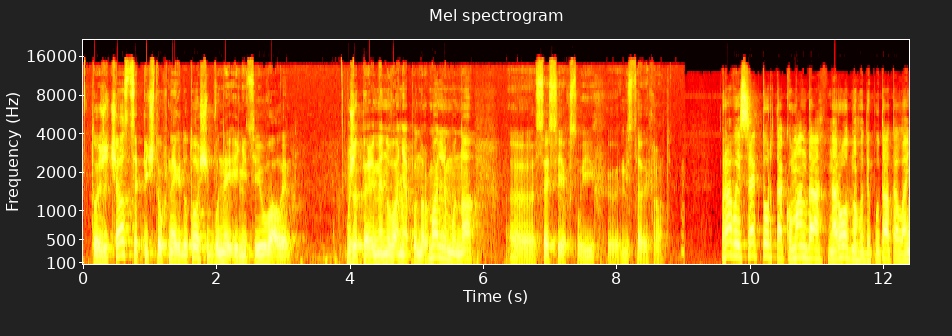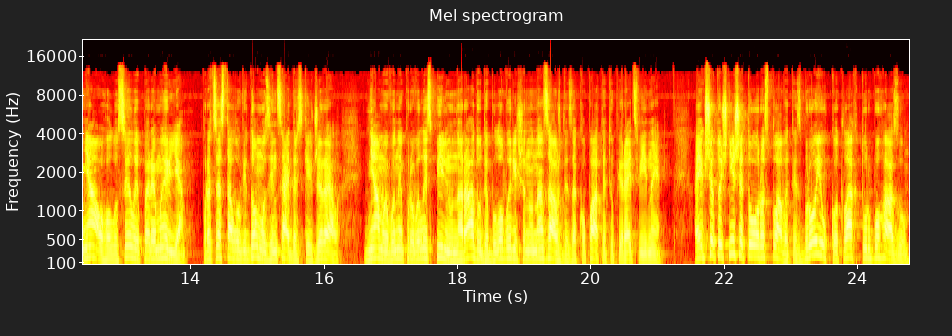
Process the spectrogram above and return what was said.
в той же час це підштовхне їх до того, щоб вони ініціювали вже перейменування по-нормальному на е, сесіях своїх місцевих рад. Правий сектор та команда народного депутата Ланя оголосили перемир'я. Про це стало відомо з інсайдерських джерел. Днями вони провели спільну нараду, де було вирішено назавжди закопати тупірець війни. А якщо точніше, то розплавити зброю в котлах турбогазу.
